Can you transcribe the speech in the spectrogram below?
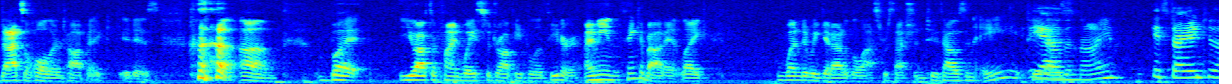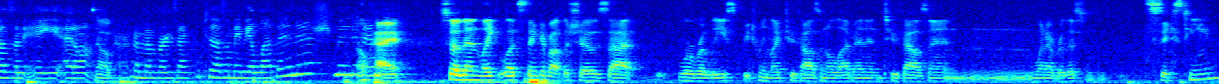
that's a whole other topic. It is, um, but you have to find ways to draw people to theater. I mean, think about it. Like, when did we get out of the last recession? 2008? 2009? Yes. It started in 2008. I don't Okay. remember exactly. 2000 maybe 11 ish. Maybe. Okay. So then, like, let's think about the shows that were released between like 2011 and 2000, whenever this, 16,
